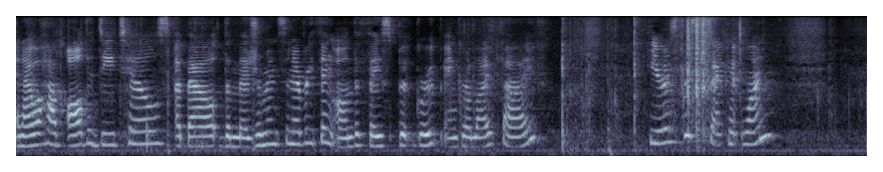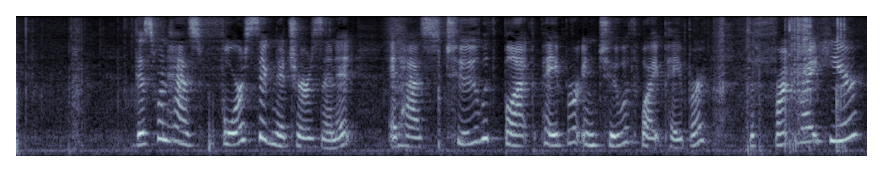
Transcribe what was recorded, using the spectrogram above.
And I will have all the details about the measurements and everything on the Facebook group, Anchor Life 5. Here's the second one. This one has four signatures in it. It has two with black paper and two with white paper. The front right here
